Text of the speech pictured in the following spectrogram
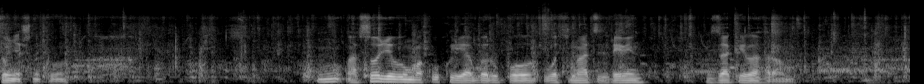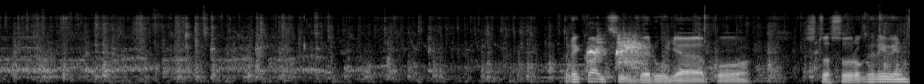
соняшникову. Ну, а соєву макуху я беру по 18 гривень за кілограм. Трикальцій беру я по 140 гривень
